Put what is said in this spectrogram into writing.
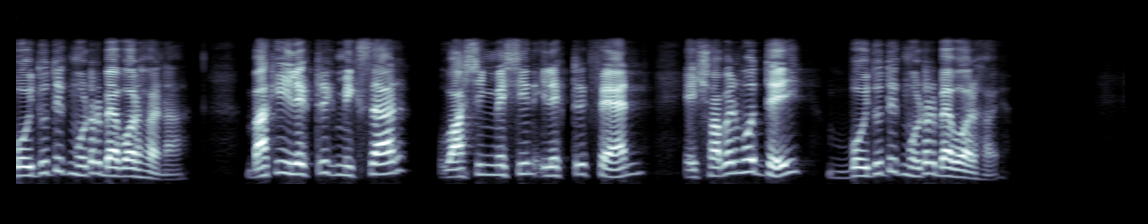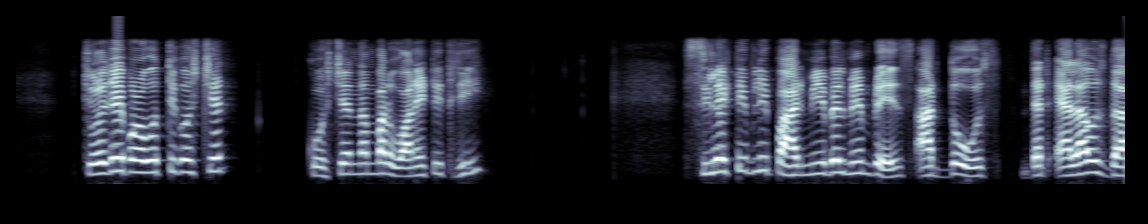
বৈদ্যুতিক মোটর ব্যবহার হয় না। বাকি electric mixer washing machine electric fan এই সবের মধ্যেই বৈদ্যুতিক মোটর ব্যবহার হয়। চলে যাই পরবর্তী question one eighty three selectively permeable membranes are those that allows the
